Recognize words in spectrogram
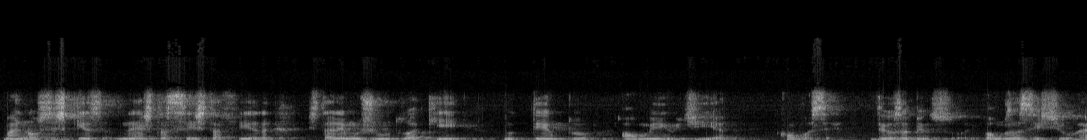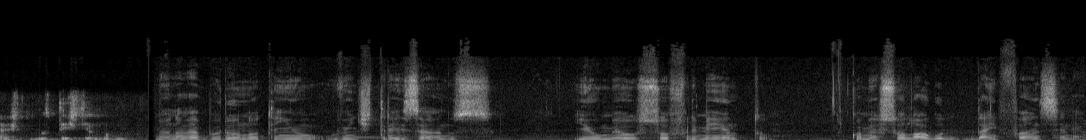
mas não se esqueça, nesta sexta-feira estaremos juntos aqui no templo ao meio-dia com você. Deus abençoe. Vamos assistir o resto do testemunho. Meu nome é Bruno, tenho 23 anos e o meu sofrimento começou logo da infância, né?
